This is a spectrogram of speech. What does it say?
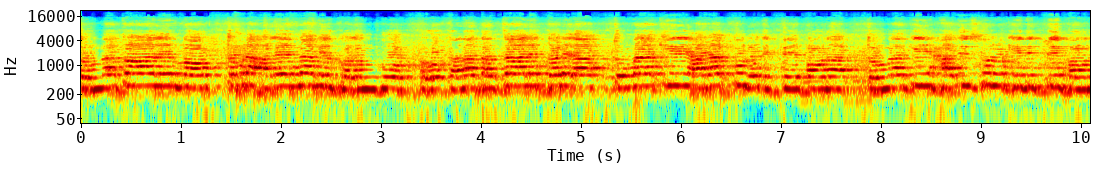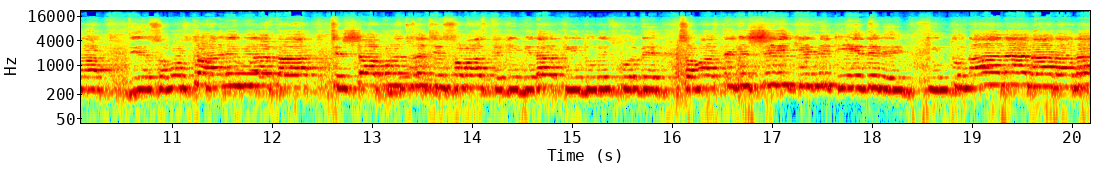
তোমরা তো আলেম নও, তোমরা আলেম নামের কলঙ্ক। ও কানা দাজ্জালের দলেরা? তোমরা কি আয়াতগুলো দেখতে পাও না? তোমরা কি হাদিসগুলো কি দেখতে পাও না? যে সমস্ত আলেমেরা তারা চেষ্টা করে চলেছে সমাজ থেকে বিদাতকে দূরে করবে, সমাজ থেকে সিঁড়িকে মিটিয়ে দেবে? কিন্তু না না না না না,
